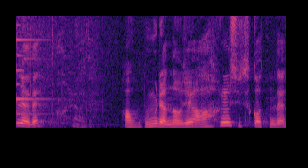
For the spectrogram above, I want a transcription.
흘려야 돼? 흘려야 돼. 아 눈물이 안 나오지? 아 흘릴 수 있을 것 같은데.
